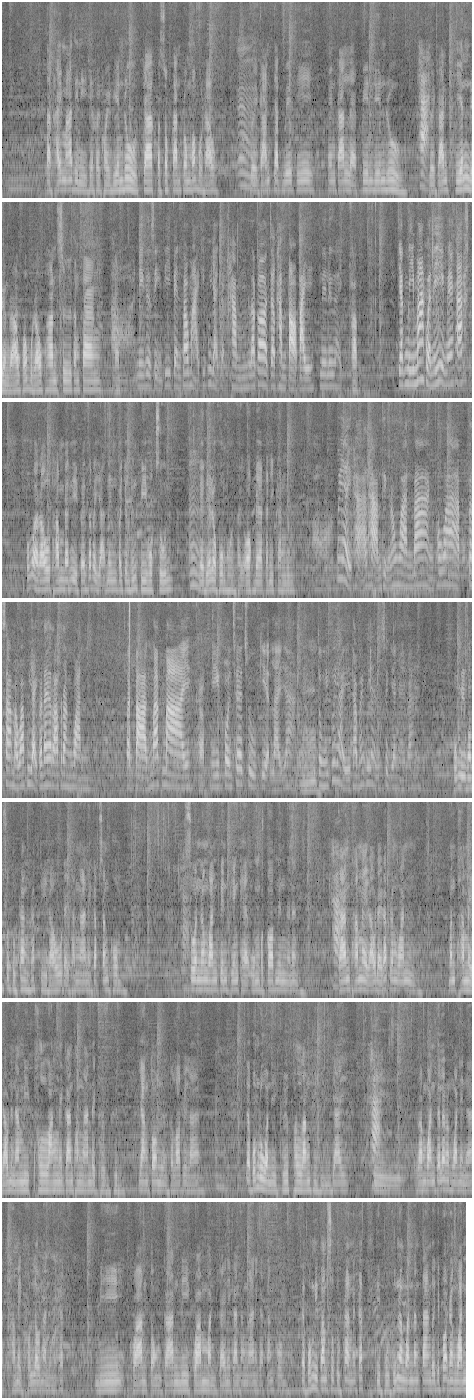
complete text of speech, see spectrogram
ถ้าใครมาที่นี่จะค่อยๆ เรียนรู้จากประสบการณ์ตรงของพวกเรา อืม โดยการจัดเวทีแห่งการแลกเปลี่ยนเรียนรู้ ค่ะ โดยการเขียนเรื่องราวของพวกเราผ่านสื่อต่างๆอ๋คอรับนี่คือสิ่งที่เป็นเป้าหมายที่ผู้ใหญ่จะทำแล้วก็จะทำต่อไปเรื่อยครับ ๆ ยังมีมากกว่านี้อีกไหมคะผมว่าเราทำแบบนี้ไปสักระยะหนึ่งไปจนถึงปี 60อืม แต่เดี๋ยวเราคงค่อยๆออกแบบกันอีกครั้งหนึ่งอ๋อผู้ใหญ่ค่ะถามถึงรางวัลบ้าง เพราะว่าก็ทราบมาว่าผู้ใหญ่ก็ได้รับรางวัล ต่างๆ มากมาย ครับ มีคนเชิดชูเกียรติหลายอย่าง อืม ตรงนี้ผู้ใหญ่ทำให้ผู้ใหญ่รู้สึกยังไงบ้าง ผมมีความสุขทุกครั้งครับที่เราได้ทำงานให้กับสังคม ค่ะ ส่วนรางวัลเป็นเพียงแค่องค์ประกอบหนึ่งเท่านั้น ค่ะ การทำให้เราได้รับรางวัล มันทำให้เราเนี่ยนะมีพลังในการทำงานได้เพิ่มขึ้น อย่างต่อเนื่องตลอดเวลา อืมแต่ผมรู้ว่านี่คือพลังที่ยิ่งใหญ่ค่ะ ที่รางวัลแต่ละรางวัลเนี่ยนะทำให้คนเรานั่นเนยนะครับ มีความต้องการมีความมั่นใจในการทำงานในกับสังคม แต่ผมมีความสุขทุกครั้งนะครับที่พูดถึงรางวัลต่างๆ โดยเฉพาะรางวัล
